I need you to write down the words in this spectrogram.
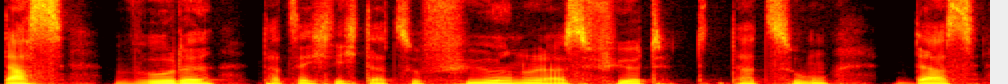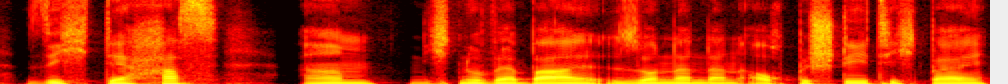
Das würde tatsächlich dazu führen oder es führt dazu, dass sich der Hass ähm, nicht nur verbal, sondern dann auch bestätigt bei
